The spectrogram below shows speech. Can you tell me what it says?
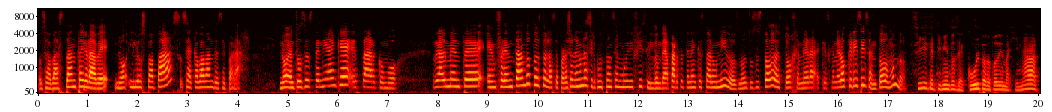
o sea, bastante grave, ¿no? Y los papás se acababan de separar, ¿no? Entonces tenían que estar como realmente enfrentando todo esto de la separación en una circunstancia muy difícil, donde aparte tenían que estar unidos, ¿no? Entonces todo esto genera, que generó crisis en todo el mundo. Sí, sentimientos de culpa, me puedo imaginar.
